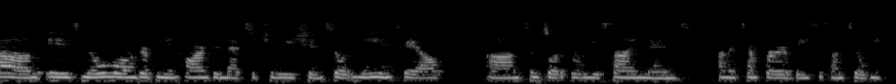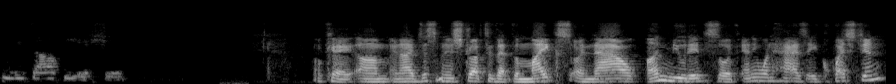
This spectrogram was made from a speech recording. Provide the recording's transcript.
um, is no longer being harmed in that situation. So it may entail um, some sort of a reassignment on a temporary basis until we can resolve the issue. Okay, um, and I've just been instructed that the mics are now unmuted, so if anyone has a question,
